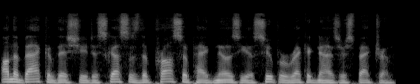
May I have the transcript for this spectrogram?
On the back of this, she discusses the prosopagnosia super recognizer spectrum,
